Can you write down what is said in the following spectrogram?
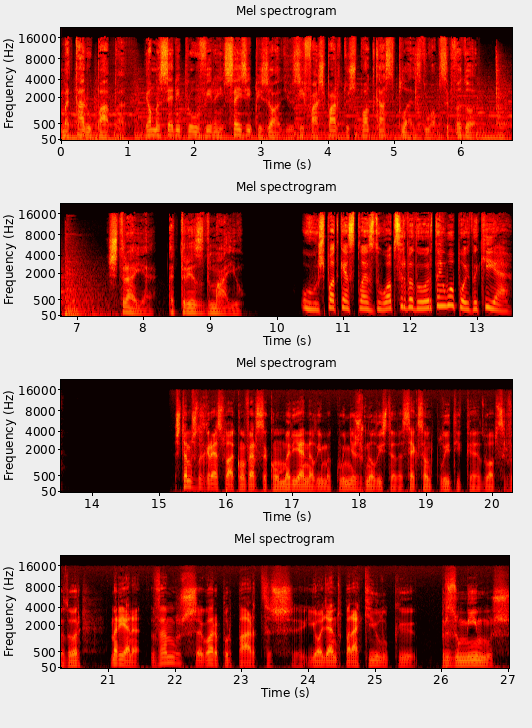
Matar o Papa é uma série para ouvir em seis episódios e faz parte dos Podcast Plus do Observador. Estreia a 13 de maio. Os Podcast Plus do Observador têm o apoio da Kia. Estamos de regresso à conversa com Mariana Lima Cunha, jornalista da secção de política do Observador. Mariana, vamos agora por partes e olhando para aquilo que presumimos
